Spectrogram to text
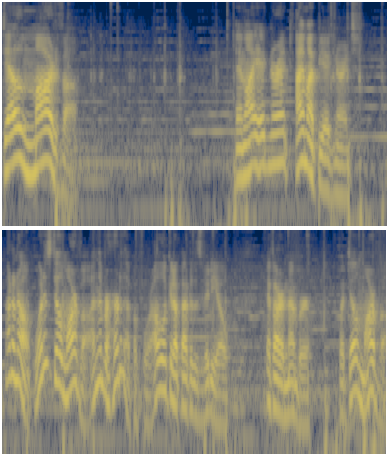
Delmarva. Am I ignorant? I might be ignorant. I don't know. What is Delmarva? I've never heard of that before. I'll look it up after this video, if I remember. But Delmarva.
